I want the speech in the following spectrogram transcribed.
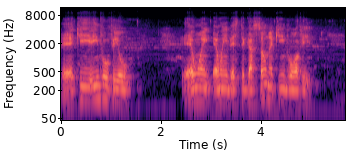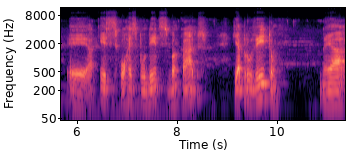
é, que envolveu é uma, é uma investigação né, que envolve é, esses correspondentes bancários que aproveitam, né, a,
